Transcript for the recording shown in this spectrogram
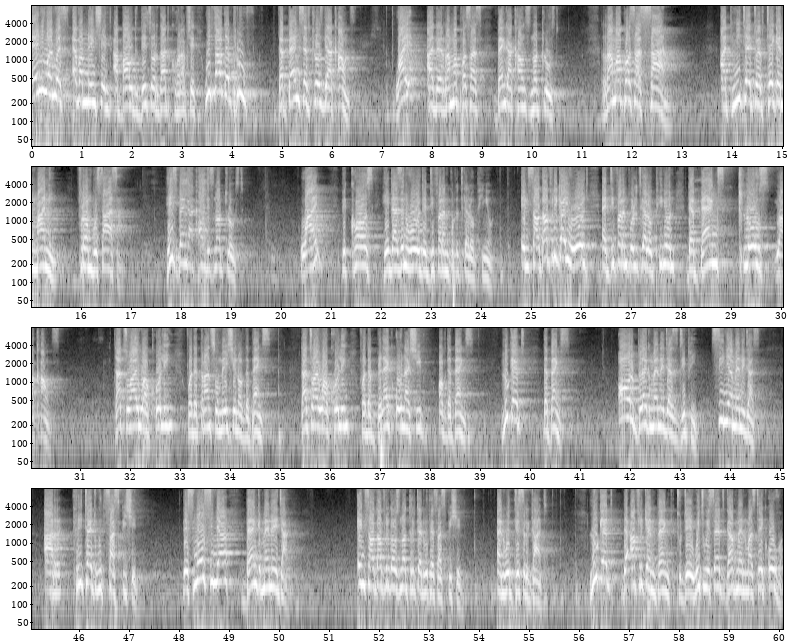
Anyone who has ever mentioned about this or that corruption without a proof, the banks have closed their accounts. Why are the Ramaphosa's bank accounts not closed? Ramaphosa's son admitted to have taken money from Bosasa his bank account is not closed. Why? Because he doesn't hold a different political opinion. In South Africa, you hold a different political opinion, the banks close your accounts. That's why we are calling for the transformation of the banks. That's why we are calling for the black ownership of the banks. Look at the banks. All black managers, DP, senior managers, are treated with suspicion. There's no senior bank manager in South Africa who's not treated with a suspicion and with disregard. Look at the African Bank today, which we said government must take over.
